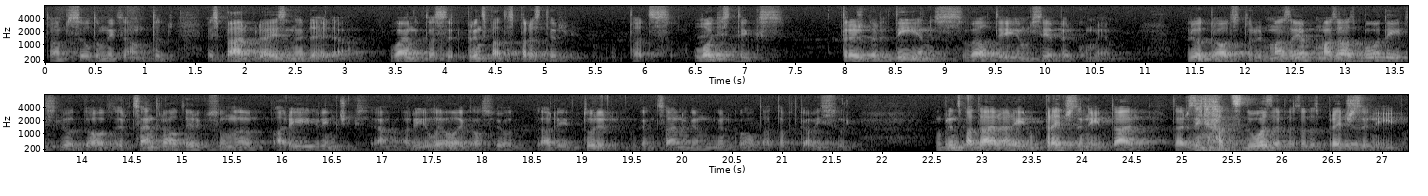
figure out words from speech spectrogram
tām siltumnīcām. Tad es pērku reizi nedēļā. Vai nu tas ir, principā tas parasti ir tāds loģistikas trešdaļa dienas veltījums iepirkumiem. Ļoti daudz tur ir mazie, mazās bodītes, ļoti daudz ir centrāla tirgus un uh, arī jā, arī lielveikals, arī tur ir gan cena, gan, gan kvalitāte, tāpat kā visur. Un, principā, tā ir arī nu, prečzinība, tā ir, tā ir zinātnes nozara, tas ir tas prečzinība,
